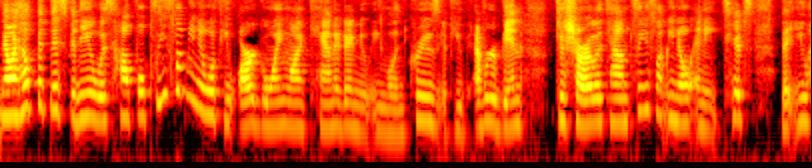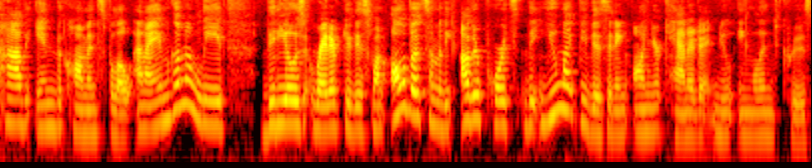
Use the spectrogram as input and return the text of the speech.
Now, I hope that this video was helpful. Please let me know if you are going on Canada New England cruise. If you've ever been to Charlottetown, please let me know any tips that you have in the comments below. And I am going to leave videos right after this one all about some of the other ports that you might be visiting on your Canada New England cruise.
